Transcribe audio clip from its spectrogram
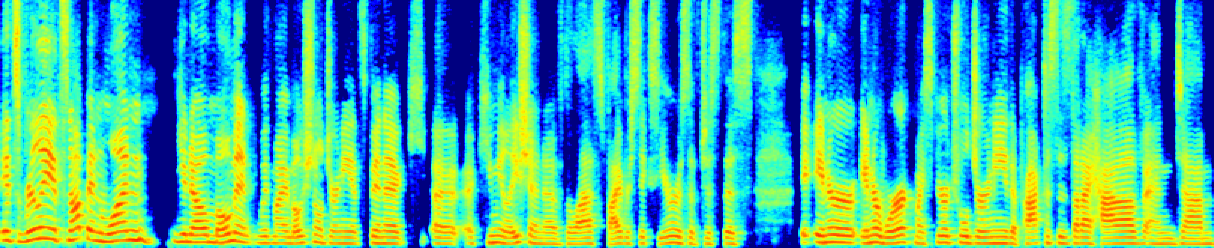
it's really it's not been one you know moment with my emotional journey. It's been a, a accumulation of the last 5 or 6 years of just this inner inner work my spiritual journey the practices that i have and um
